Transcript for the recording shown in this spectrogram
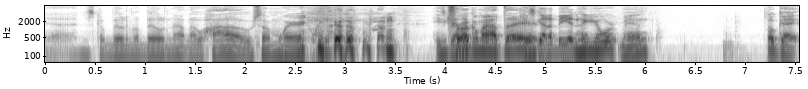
Yeah, just go build him a building out in Ohio somewhere. He's Truck 'em out there. He's got to be in New York, man. Okay,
